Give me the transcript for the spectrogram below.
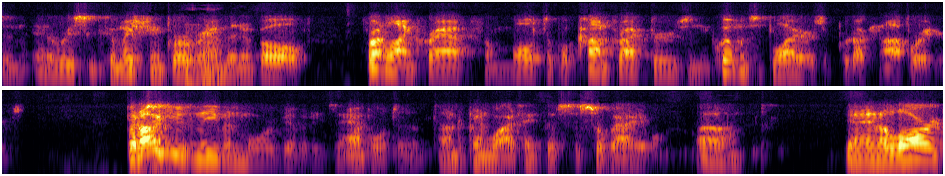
in, in a recent commissioning program mm-hmm. that involved frontline craft from multiple contractors and equipment suppliers and production operators. But I'll use an even more vivid example to, to underpin why I think this is so valuable. Um, in a large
